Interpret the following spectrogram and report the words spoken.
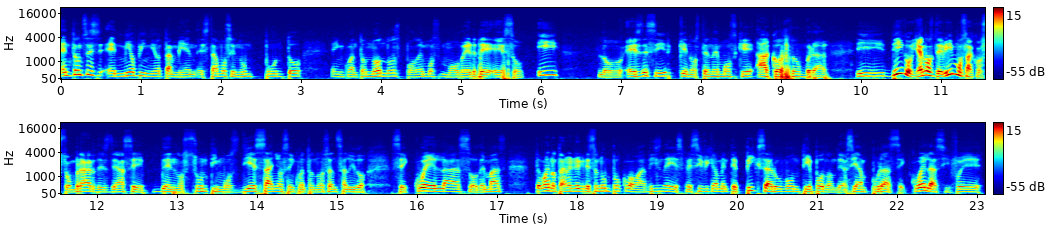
Entonces, en mi opinión también estamos en un punto en cuanto no nos podemos mover de eso y lo es decir que nos tenemos que acostumbrar. Y digo, ya nos debimos acostumbrar desde hace en los últimos 10 años en cuanto nos han salido secuelas o demás. Bueno, también regresando un poco a Disney, específicamente Pixar, hubo un tiempo donde hacían puras secuelas y fue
